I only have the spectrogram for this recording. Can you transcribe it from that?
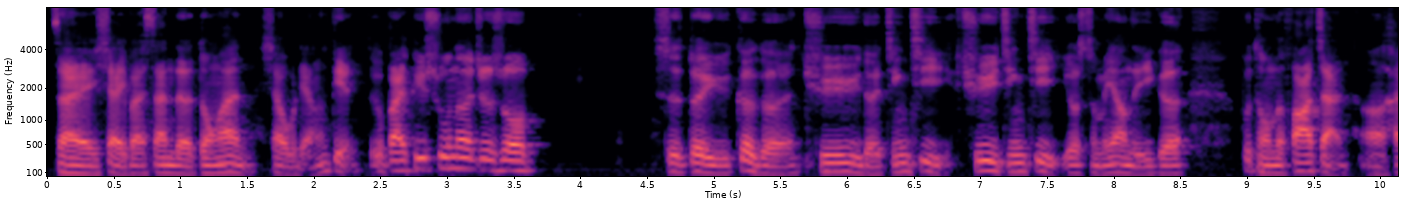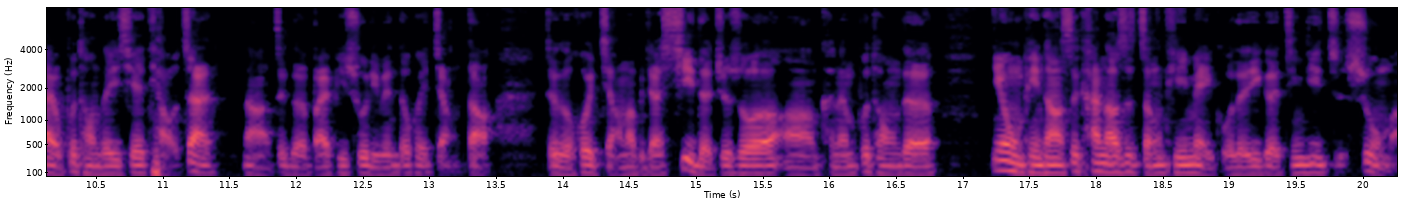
在下礼拜三的东岸下午两点。这个白皮书呢，就是说是对于各个区域的经济区域经济有什么样的一个不同的发展啊、还有不同的一些挑战。那这个白皮书里面都会讲到，这个会讲到比较细的，就是说啊、可能不同的，因为我们平常是看到是整体美国的一个经济指数嘛，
